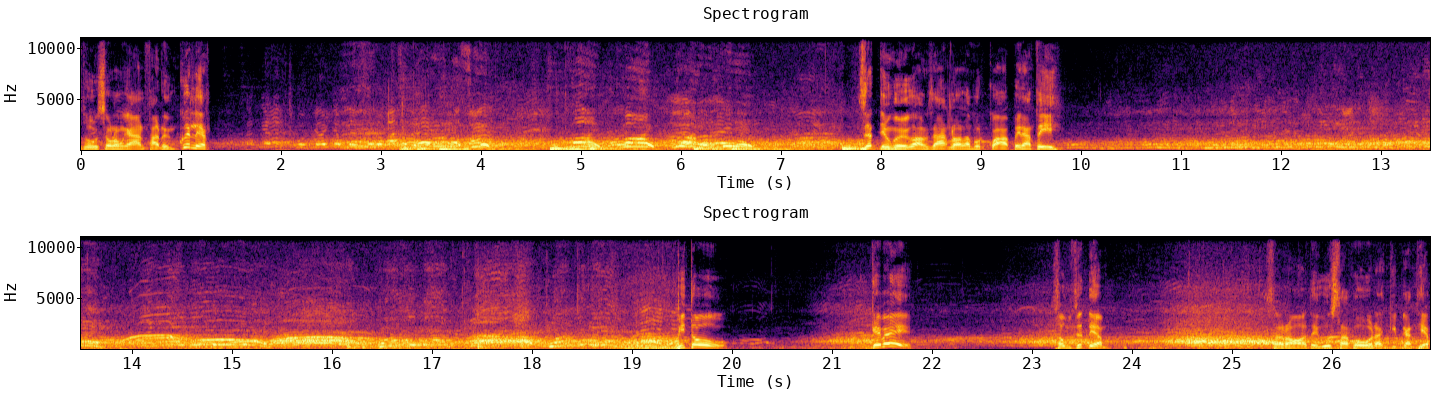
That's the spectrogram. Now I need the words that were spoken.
thủ sông Long An phản ứng quyết liệt. Rất nhiều người có cảm giác đó là một quả penalty. Ito Kế bê Không dứt điểm. Sau đó thì Gustavo đã kịp can thiệp.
